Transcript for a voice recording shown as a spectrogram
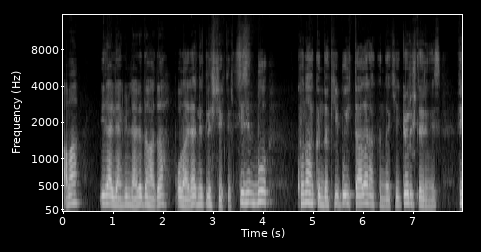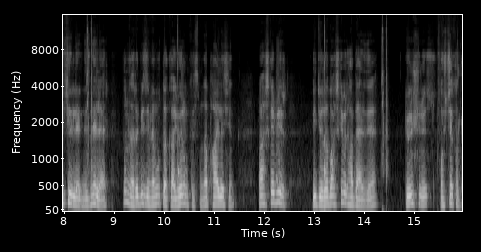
Ama ilerleyen günlerde daha da olaylar netleşecektir. Sizin bu konu hakkındaki, bu iddialar hakkındaki görüşleriniz, fikirleriniz neler? Bunları bizimle mutlaka yorum kısmında paylaşın. Başka bir videoda, başka bir haberde görüşürüz. Hoşçakalın.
